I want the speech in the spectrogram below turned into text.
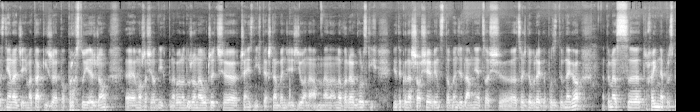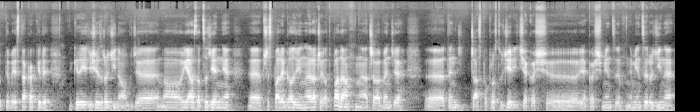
z dnia na dzień ma taki, że po prostu jeżdżą. Można się od nich na pewno dużo nauczyć. Część z nich też tam będzie jeździła na, na, na górskich, nie tylko na szosie, więc to będzie dla mnie coś, coś dobrego, pozytywnego. Natomiast trochę inna perspektywa jest taka, kiedy, kiedy jedzie się z rodziną, gdzie no, jazda codziennie e, przez parę godzin raczej odpada, a trzeba będzie e, ten czas po prostu dzielić jakoś, e, jakoś między, między rodzinę,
